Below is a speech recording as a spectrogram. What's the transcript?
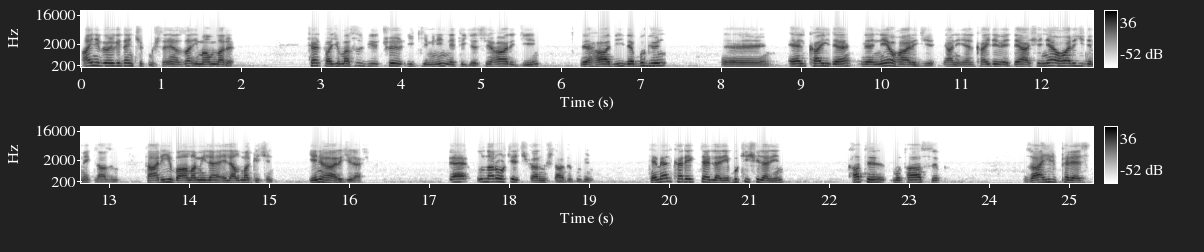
aynı bölgeden çıkmışlar. En azından imamları. Sert acımasız bir çöl ikliminin neticesi harici, Vehhabi ve bugün e, El-Kaide ve Neo harici yani El-Kaide ve DAEŞ'i Neo harici demek lazım. Tarihi bağlamıyla ele almak için. Yeni hariciler. Ve bunları ortaya çıkarmışlardı bugün. Temel karakterleri bu kişilerin katı, mutasip, zahirperest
